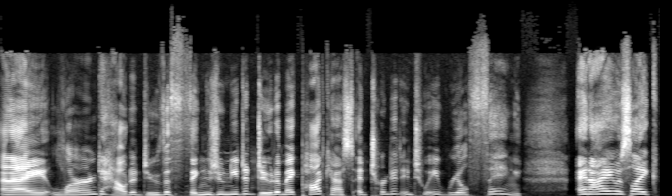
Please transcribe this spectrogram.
And I learned how to do the things you need to do to make podcasts and turned it into a real thing. And I was like,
